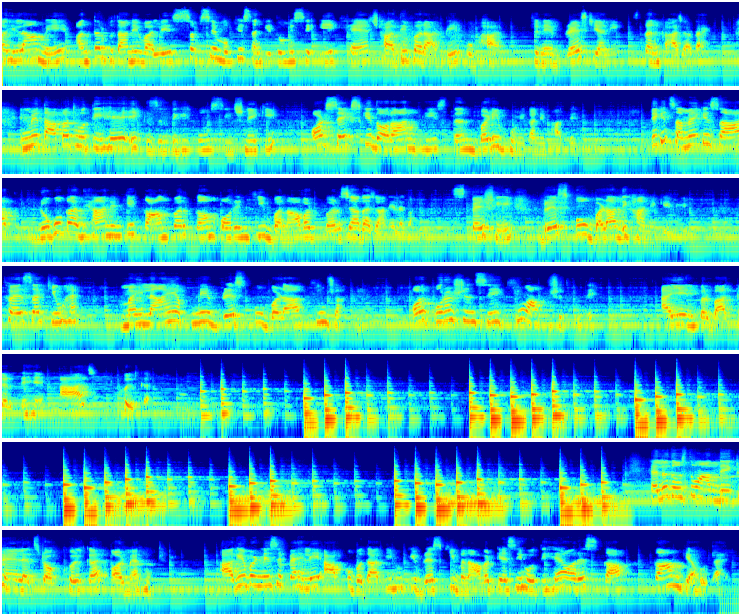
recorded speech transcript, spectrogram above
महिला में अंतर बताने वाले सबसे मुख्य संकेतों में से एक है छाती पर आते उभार, जिन्हें ब्रेस्ट यानी स्तन कहा जाता है। इनमें ताकत होती है एक ज़िंदगी को सींचने की और सेक्स के दौरान भी स्तन बड़ी भूमिका निभाते हैं। लेकिन समय के साथ लोगों का ध्यान इनके काम पर कम और इनकी बनावट पर ज़्यादा जाने लगा स्पेशली ब्रेस्ट को बड़ा दिखाने के लिए। तो ऐसा क्यों है? महिलाएँ अपने ब्रेस्ट को बड़ा क्यों चाहती हैं? और पुरुष इनसे क्यों आकर्षित होते हैं? आइए इन पर बात करते हैं आज खुलकर। हेलो दोस्तों, आप देख रहे हैं लेट्स टॉक खुलकर और मैं हूँ। आगे बढ़ने से पहले आपको बताती हूँ कि ब्रेस्ट की बनावट कैसी होती है और इसका काम क्या होता है।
